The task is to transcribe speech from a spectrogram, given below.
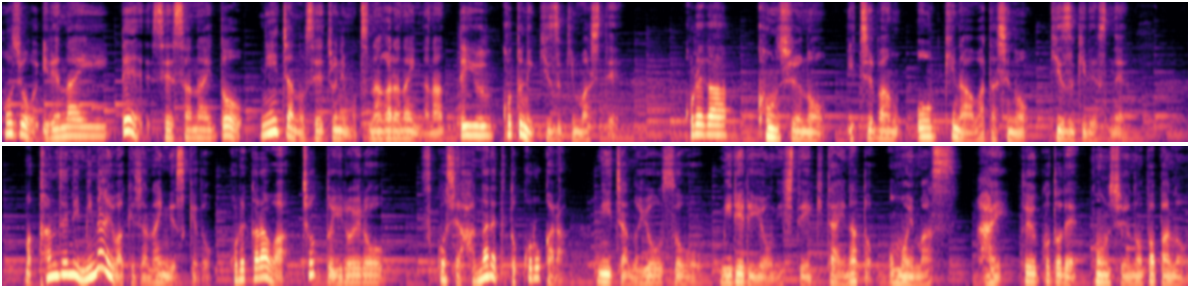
補助を入れないで接さないと、兄ちゃんの成長にもつながらないんだなっていうことに気づきまして、これが今週の一番大きな私の気づきですね。まあ、完全に見ないわけじゃないんですけど、これからはちょっといろいろ少し離れたところから兄ちゃんの様子を見れるようにしていきたいなと思います。はい。ということで、今週のパパの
